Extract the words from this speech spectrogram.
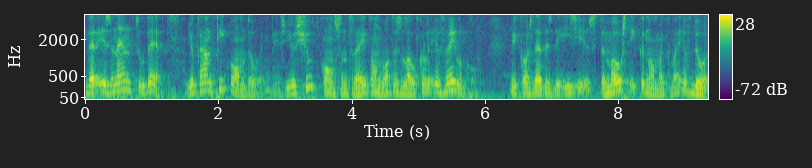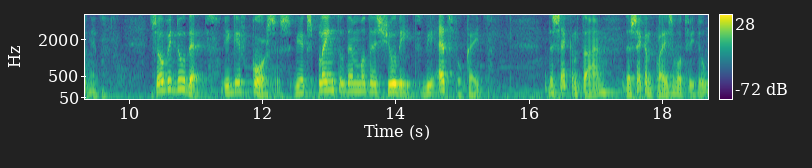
there is an end to that. You can't keep on doing this. You should concentrate on what is locally available, because that is the easiest, the most economic way of doing it. So we do that. We give courses. We explain to them what they should eat. We advocate. The second time, the second place, what we do,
